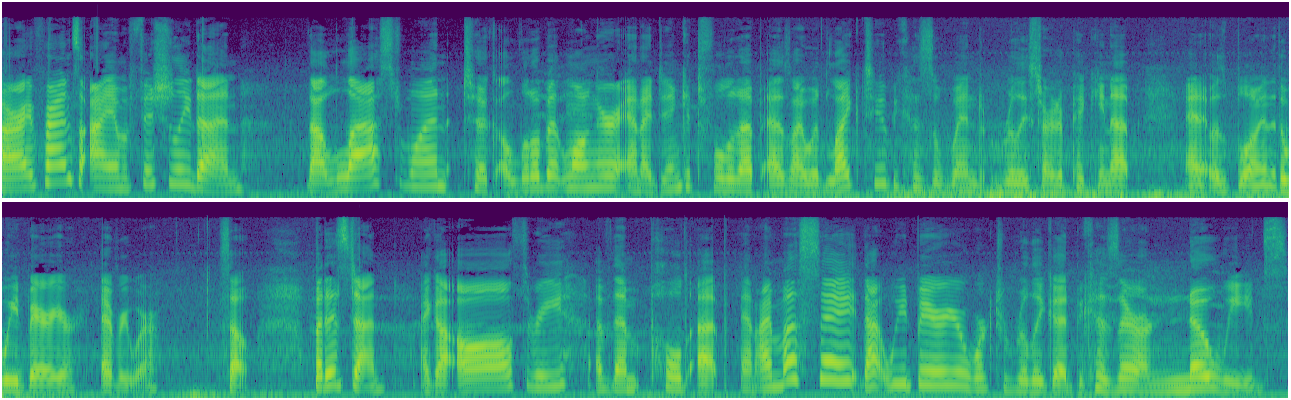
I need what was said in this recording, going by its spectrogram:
All right, friends, I am officially done. That last one took a little bit longer and I didn't get to fold it up as I would like to because the wind really started picking up and it was blowing the weed barrier everywhere. So, but it's done. I got all three of them pulled up and I must say that weed barrier worked really good because there are no weeds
